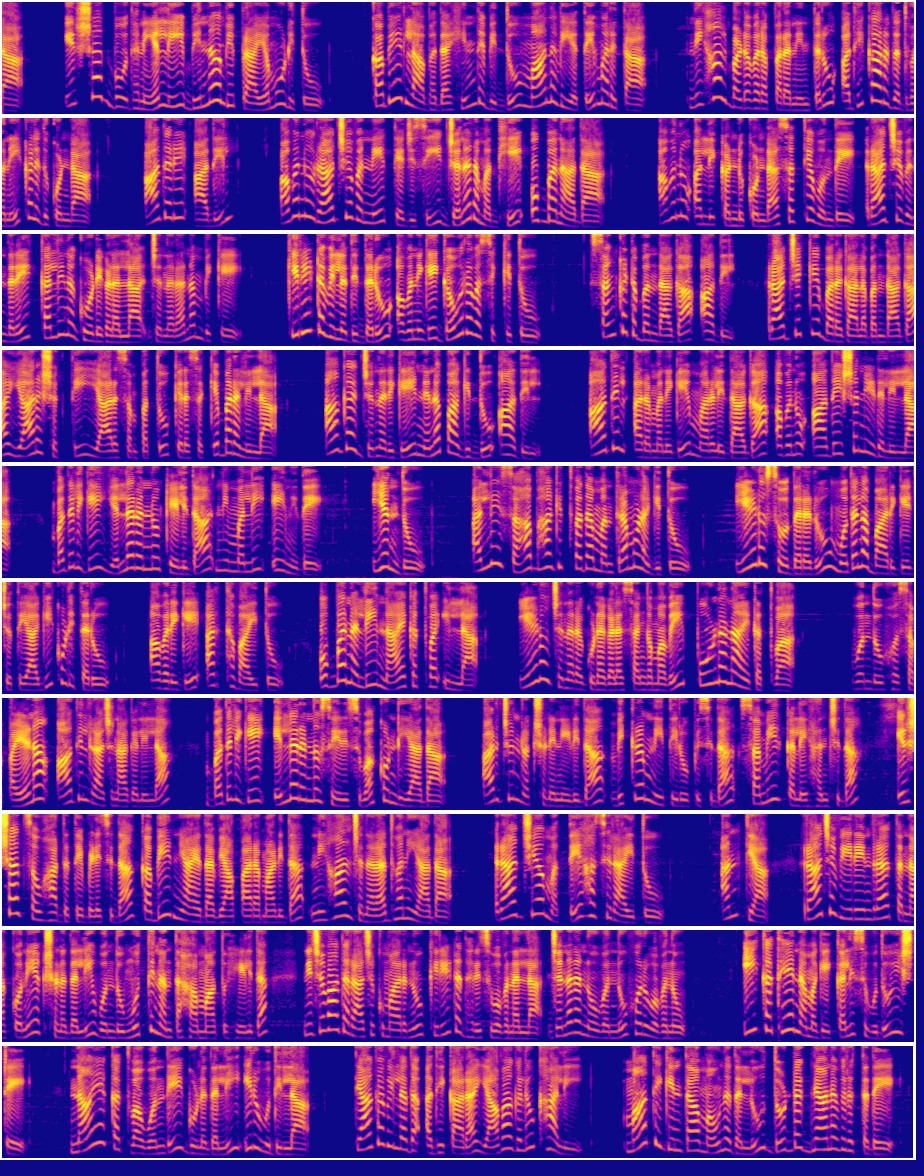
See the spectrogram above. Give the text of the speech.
ಇರ್ಷಾದ್ ಬೋಧನೆಯಲ್ಲಿ ಭಿನ್ನಾಭಿಪ್ರಾಯ ಮೂಡಿತು. ಕಬೀರ್ ಲಾಭದ ಹಿಂದೆ ಬಿದ್ದು ಮಾನವೀಯತೆ ಮರೆತ. ನಿಹಾಲ್ ಬಡವರ ಪರ ನಿಂತರೂ ಅಧಿಕಾರದ ಧ್ವನಿ ಕಳೆದುಕೊಂಡ. ಆದರೆ ಆದಿಲ್, ಅವನು ರಾಜ್ಯವನ್ನೇ ತ್ಯಜಿಸಿ ಜನರ ಮಧ್ಯೆ ಒಬ್ಬನಾದ. ಅವನು ಅಲ್ಲಿ ಕಂಡುಕೊಂಡ ಸತ್ಯವೊಂದೇ, ರಾಜ್ಯವೆಂದರೆ ಕಲ್ಲಿನ ಗೋಡೆಗಳಲ್ಲ ಜನರ ನಂಬಿಕೆ. ಕಿರೀಟವಿಲ್ಲದಿದ್ದರೂ ಅವನಿಗೆ ಗೌರವ ಸಿಕ್ಕಿತು. ಸಂಕಟ ಬಂದಾಗ ಆದಿಲ್, ರಾಜ್ಯಕ್ಕೆ ಬರಗಾಲ ಬಂದಾಗ ಯಾರ ಶಕ್ತಿ, ಯಾರ ಸಂಪತ್ತು, ಕೆಲಸಕ್ಕೆ ಬರಲಿಲ್ಲ. ಆಗ ಜನರಿಗೆ ನೆನಪಾಗಿದ್ದು ಆದಿಲ್. ಆದಿಲ್ ಅರಮನೆಗೆ ಮರಳಿದಾಗ ಅವನು ಆದೇಶ ನೀಡಲಿಲ್ಲ. ಬದಲಿಗೆ ಎಲ್ಲರನ್ನೂ ಕೇಳಿದ ನಿಮ್ಮಲ್ಲಿ ಏನಿದೆ? ಎಂದು. ಅಲ್ಲಿ ಸಹಭಾಗಿತ್ವದ ಮಂತ್ರ ಮೊಳಗಿತು. ಏಳು ಸೋದರರು ಮೊದಲ ಬಾರಿಗೆ ಜೊತೆಯಾಗಿ ಕುಳಿತರು. ಅವರಿಗೆ ಅರ್ಥವಾಯಿತು. ಒಬ್ಬನಲ್ಲಿ ನಾಯಕತ್ವ ಇಲ್ಲ. ಏಳು ಜನರ ಗುಣಗಳ ಸಂಗಮವೇ ಪೂರ್ಣ ನಾಯಕತ್ವ. ಒಂದು ಹೊಸ ಪಯಣ ಆದಿಲ್ ರಾಜನಾಗಲಿಲ್ಲ. ಬದಲಿಗೆ ಎಲ್ಲರನ್ನೂ ಸೇರಿಸುವ ಕೊಂಡಿಯಾದ. ಅರ್ಜುನ್ ರಕ್ಷಣೆ ನೀಡಿದ, ವಿಕ್ರಮ್ ನೀತಿ ರೂಪಿಸಿದ, ಸಮೀರ್ ಕಲೆ ಹಂಚಿದ, ಇರ್ಷಾದ್ ಸೌಹಾರ್ದತೆ ಬೆಳೆಸಿದ, ಕಬೀರ್ ನ್ಯಾಯದ ವ್ಯಾಪಾರ ಮಾಡಿದ, ನಿಹಾಲ್ ಜನರ ಧ್ವನಿಯಾದ. ರಾಜ್ಯ ಮತ್ತೆ ಹಸಿರಾಯಿತು. ಅಂತ್ಯ. ರಾಜವೀರೇಂದ್ರ ತನ್ನ ಕೊನೆಯ ಕ್ಷಣದಲ್ಲಿ ಒಂದು ಮುತ್ತಿನಂತಹ ಮಾತು ಹೇಳಿದ, ನಿಜವಾದ ರಾಜಕುಮಾರನು ಕಿರೀಟ ಧರಿಸುವವನಲ್ಲ, ಜನರ ನೋವನ್ನು ಹೊರುವವನು. ಈ ಕಥೆ ನಮಗೆ ಕಲಿಸುವುದು ಇಷ್ಟೇ. ನಾಯಕತ್ವ ಒಂದೇ ಗುಣದಲ್ಲಿ ಇರುವುದಿಲ್ಲ. ತ್ಯಾಗವಿಲ್ಲದ ಅಧಿಕಾರ ಯಾವಾಗಲೂ ಖಾಲಿ. ಮಾತಿಗಿಂತ ಮೌನದಲ್ಲೂ ದೊಡ್ಡ ಜ್ಞಾನವಿರುತ್ತದೆ.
